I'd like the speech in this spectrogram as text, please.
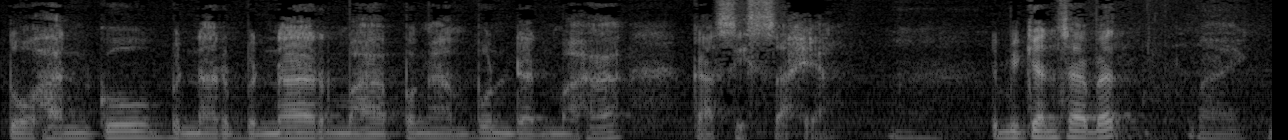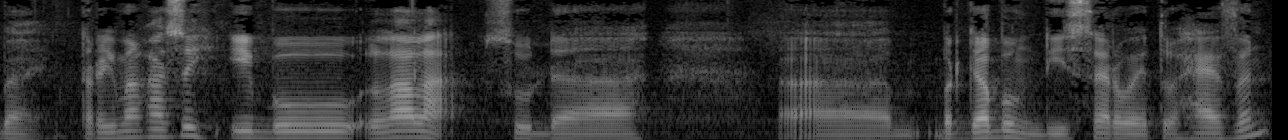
Tuhanku benar-benar maha pengampun dan maha kasih sayang. Demikian sahabat. Baik, baik. Terima kasih Ibu Lala sudah uh, bergabung di Stairway to Heaven.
